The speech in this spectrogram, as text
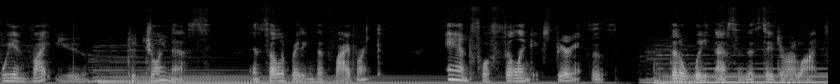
we invite you to join us in celebrating the vibrant and fulfilling experiences that await us in this stage of our life.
